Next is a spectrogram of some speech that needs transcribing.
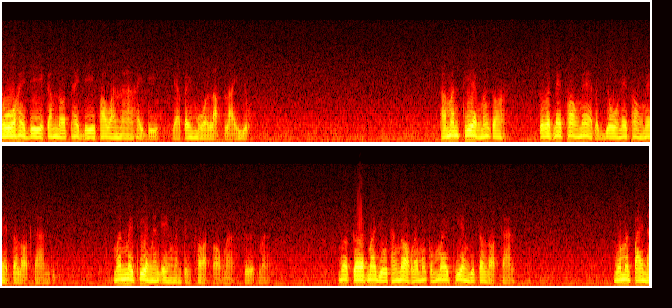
ดูให้ดีกำหนดให้ดีภาวนาให้ดี อย่าไปมัวหลับไหลอยู่ ถ้ามันเที่ยงมันก็เกิดในท้องแม่ก็โยในท้องแม่ตลอดกาลมันไม่เที่ยงนั่นเองมันเป็นคลอดออกมา เกิดมา เมื่อเกิดมาอยู่ทางนอกแล้วมันก็ไม่เที่ยงอยู่ตลอดกาลเมื่อมันไปไหน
